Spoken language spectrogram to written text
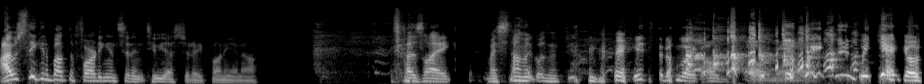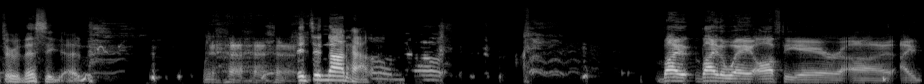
I was thinking about the farting incident too yesterday. Funny enough, because like my stomach wasn't feeling great, and I'm like, oh, oh no, we, we can't go through this again. it did not happen. Oh no. By by the way, off the air, uh, I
